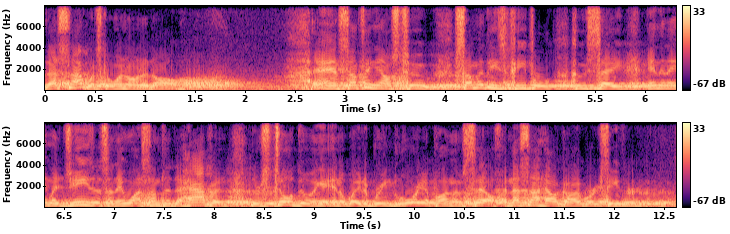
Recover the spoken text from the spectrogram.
That's not what's going on at all. And something else, too. Some of these people who say, in the name of Jesus, and they want something to happen, they're still doing it in a way to bring glory upon themselves. And that's not how God works either.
